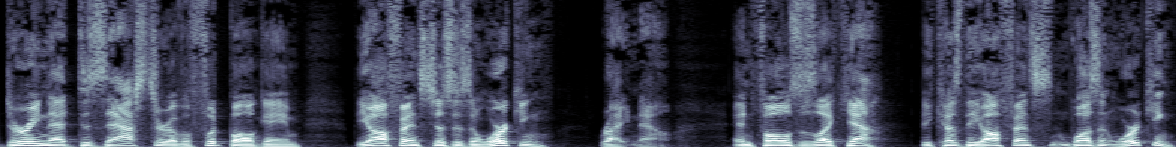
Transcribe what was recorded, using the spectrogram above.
during that disaster of a football game, the offense just isn't working right now. And Foles is like, yeah, because the offense wasn't working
